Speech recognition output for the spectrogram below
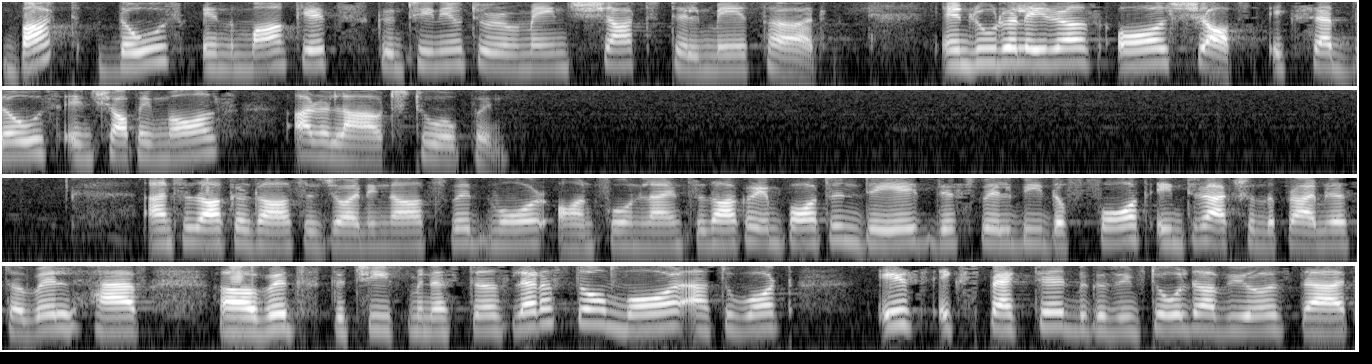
But those in the markets continue to remain shut till May 3rd. In rural areas, all shops except those in shopping malls are allowed to open. And Sudhakar Das is joining us with more on phone line. Sudhakar, important day. This will be the fourth interaction the Prime Minister will have uh, with the Chief Ministers. Let us know more as to what is expected because we've told our viewers that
